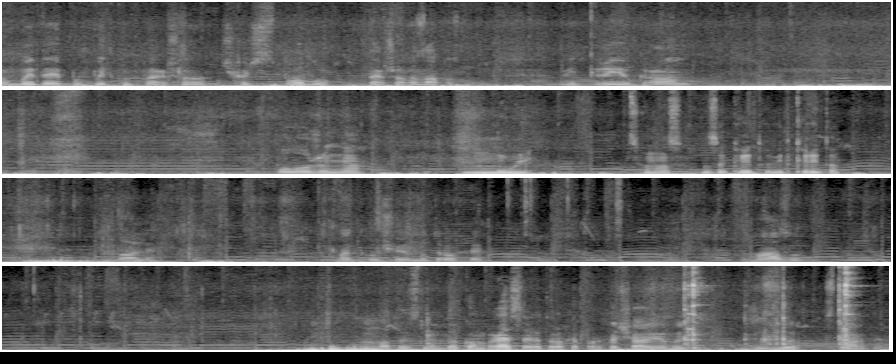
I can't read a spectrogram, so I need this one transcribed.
робити попитку першого, чи хоч спробу першого запуску. Відкрию кран. Положення 0. Це у нас закрито, відкрито. Далі накручуємо трохи газу. Натиснув до компресора, трохи прокачаю його з стартеру.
